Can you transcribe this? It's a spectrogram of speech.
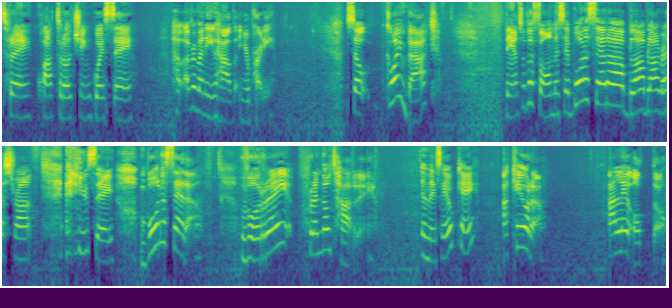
tre, quattro, cinque, sei, however many you have in your party. So going back, they answer the phone, they say, Buonasera, blah blah restaurant. And you say, Buonasera, vorrei prenotare. And they say, okay, a che ora? Alle otto.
